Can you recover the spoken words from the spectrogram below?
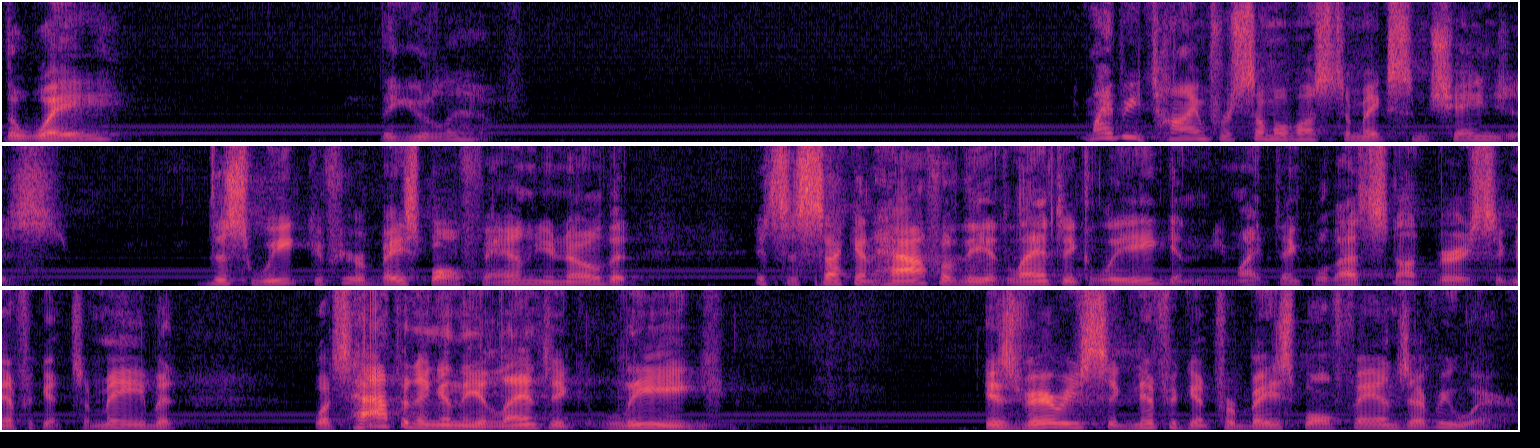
the way that you live? It might be time for some of us to make some changes. This week, if you're a baseball fan, you know that it's the second half of the Atlantic League, and you might think, well, that's not very significant to me, but what's happening in the Atlantic League is very significant for baseball fans everywhere.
